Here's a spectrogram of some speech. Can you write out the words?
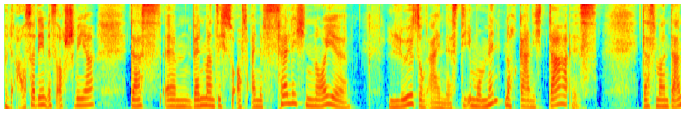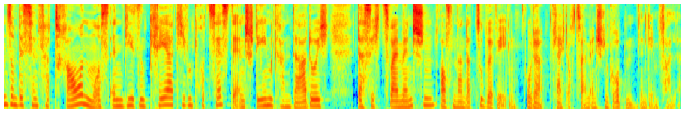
Und außerdem ist auch schwer, dass ähm, wenn man sich so auf eine völlig neue Lösung einlässt, die im Moment noch gar nicht da ist, dass man dann so ein bisschen vertrauen muss in diesen kreativen Prozess, der entstehen kann dadurch, dass sich zwei Menschen aufeinander zubewegen oder vielleicht auch zwei Menschengruppen in dem Falle,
